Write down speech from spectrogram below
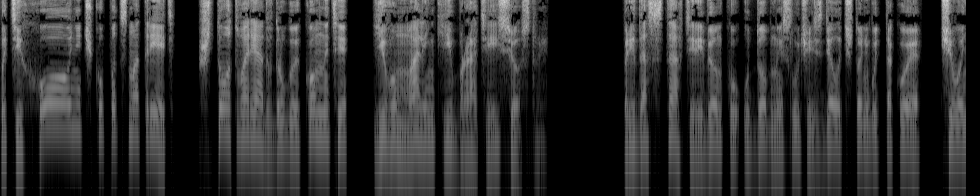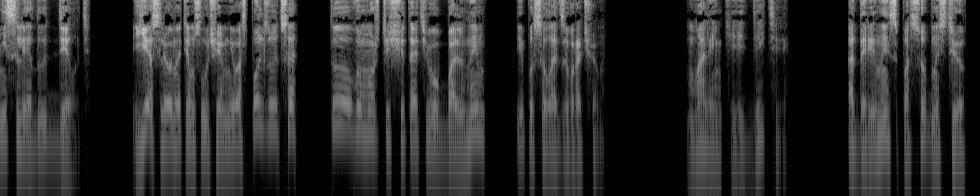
потихонечку подсмотреть, что творят в другой комнате его маленькие братья и сестры. Предоставьте ребенку удобный случай сделать что-нибудь такое, чего не следует делать. Если он этим случаем не воспользуется, то вы можете считать его больным и посылать за врачом. Маленькие дети одарены способностью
